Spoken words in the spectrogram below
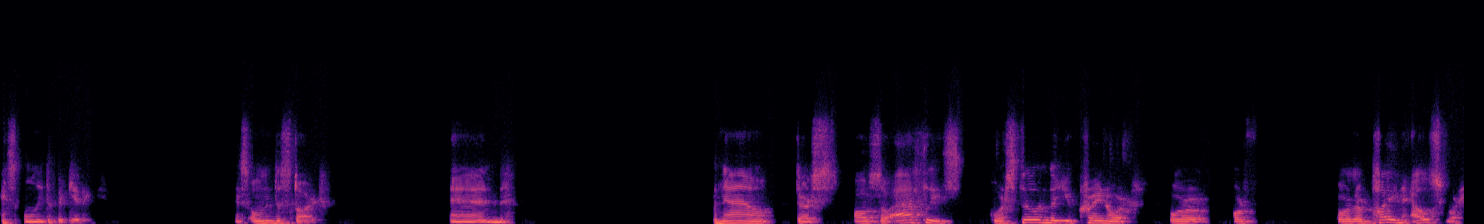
it's only the beginning. It's only the start. And now there's also athletes who are still in the Ukraine or or or or they're playing elsewhere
